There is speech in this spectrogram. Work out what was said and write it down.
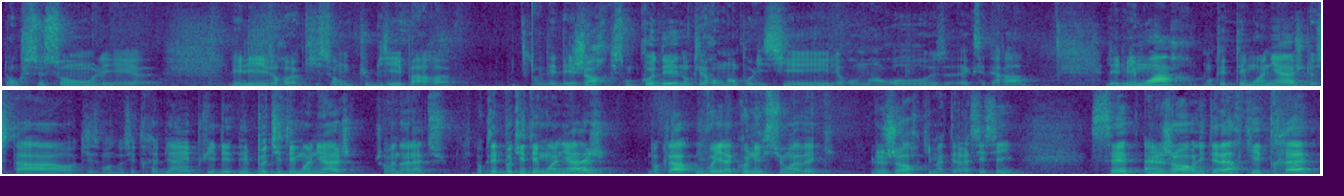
Donc ce sont les, euh, les livres qui sont publiés par des, genres qui sont codés, donc les romans policiers, les romans roses, etc. Les mémoires, donc les témoignages de stars qui se vendent aussi très bien, et puis des, petits témoignages, je reviendrai là-dessus. Donc les petits témoignages, donc là vous voyez la connexion avec le genre qui m'intéresse ici, c'est un genre littéraire qui est très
